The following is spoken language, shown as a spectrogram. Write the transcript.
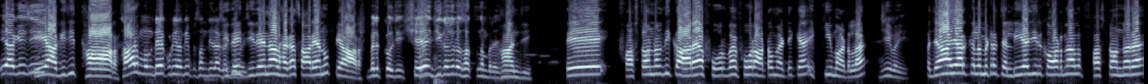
ਇਹ ਆ ਗਈ। ਜੀ ਇਹ ਆ ਗਈ ਜੀ ਥਾਰ। ਹਰ ਮੁੰਡੇ ਕੁੜੀਆਂ ਦੀ ਪਸੰਦੀਦਾ ਗੱਡੀ ਜਿਹਦੇ। ਜਿਹਦੇ ਨਾਲ ਹੈਗਾ ਸਾਰਿਆਂ ਨੂੰ ਪਿਆਰ। ਬਿਲਕੁਲ ਜੀ 6007 ਨੰਬਰ ਹੈ ਜੀ। ਹਾਂਜੀ। ਤੇ ਫਸਟ ਓਨਰ ਦੀ ਕਾਰ ਹੈ 4x4 ਆਟੋਮੈਟਿਕ ਹੈ 21 ਮਾਡਲ ਹੈ। ਜੀ ਬਾਈ। 50000 ਕਿਲੋਮੀਟਰ ਚੱਲੀ ਹੈ ਜੀ ਰਿਕਾਰਡ ਨਾਲ ਫਸਟ ਓਨਰ ਹੈ।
